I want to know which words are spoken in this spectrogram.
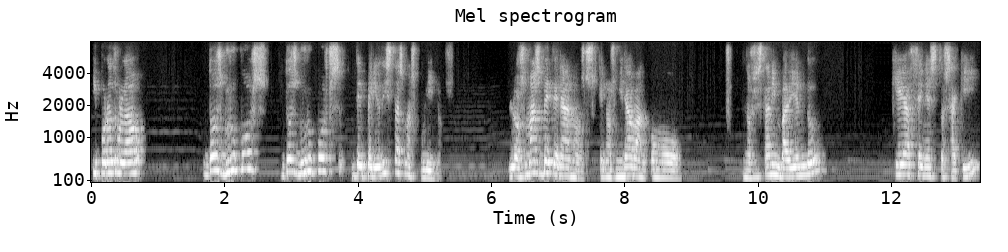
Y por otro lado, dos grupos, dos grupos de periodistas masculinos los más veteranos que nos miraban como nos están invadiendo, ¿qué hacen estos aquí?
